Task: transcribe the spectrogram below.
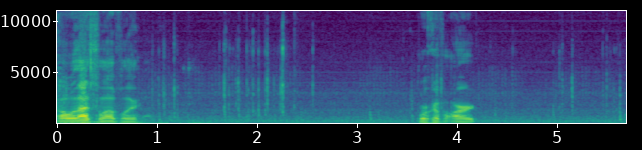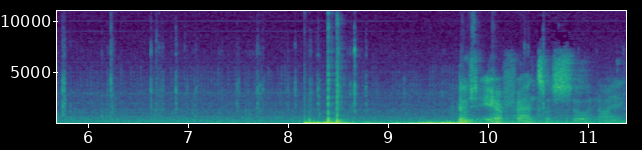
Oh, well, that's lovely. Work of art. Those air fans are so annoying.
